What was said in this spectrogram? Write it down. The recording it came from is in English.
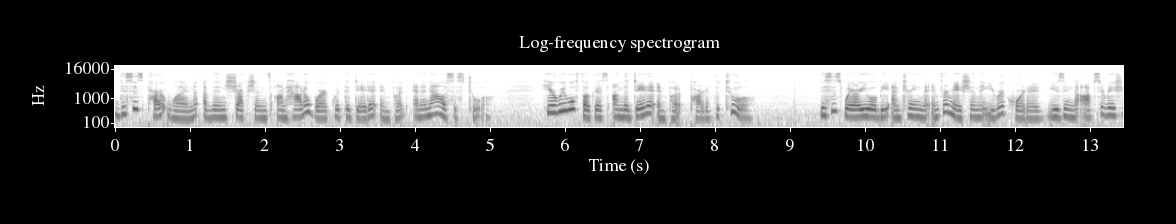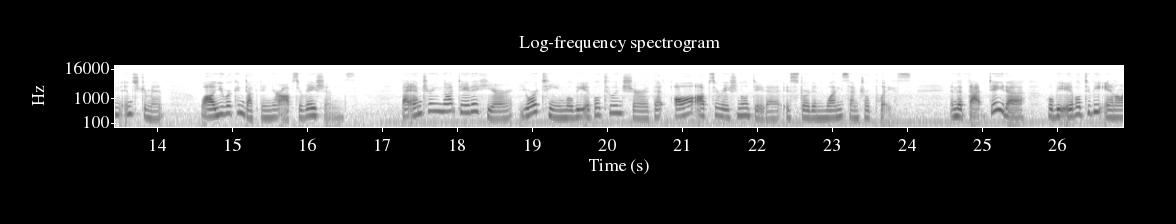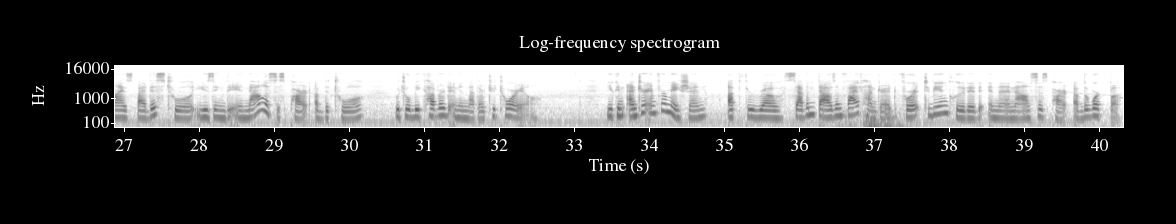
This is part one of the instructions on how to work with the Data Input and Analysis tool. Here we will focus on the data input part of the tool. This is where you will be entering the information that you recorded using the observation instrument while you were conducting your observations. By entering that data here, your team will be able to ensure that all observational data is stored in one central place, and that that data will be able to be analyzed by this tool using the analysis part of the tool, which will be covered in another tutorial. You can enter information up through row 7500 for it to be included in the analysis part of the workbook.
